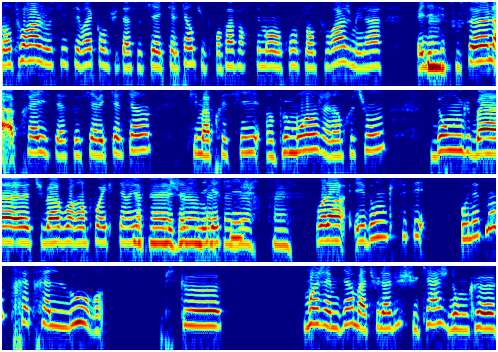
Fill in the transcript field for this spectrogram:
l'entourage aussi. C'est vrai quand tu t'associes avec quelqu'un, tu prends pas forcément en compte l'entourage, mais là bah, il Mm. était tout seul. Après il s'est associé avec quelqu'un qui m'appréciait un peu moins, j'ai l'impression. Donc bah tu vas avoir un poids extérieur qui peut être assez négatif. faveur. Ouais. Voilà. Et donc c'était honnêtement très très lourd puisque moi j'aime bien, bah tu l'as vu, je suis cash, donc euh,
